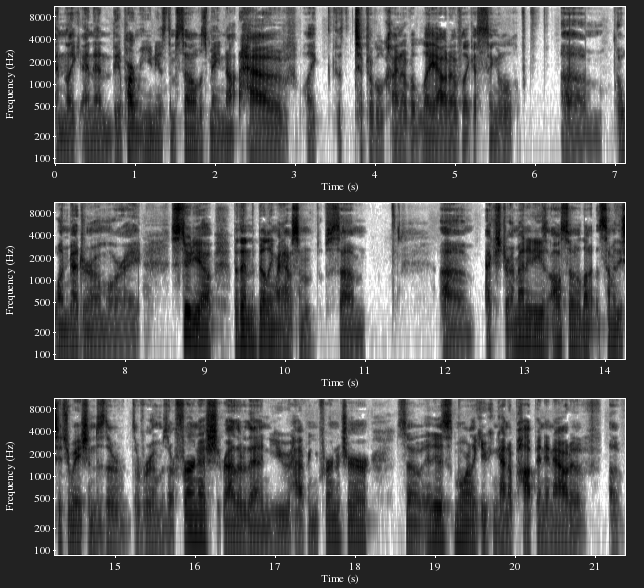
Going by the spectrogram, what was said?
and like and then the apartment units themselves may not have like the typical kind of a layout of like a single um, a one bedroom or a studio but then the building might have some some um, extra amenities. Also some of these situations the the rooms are furnished rather than you having furniture. So it is more like you can kind of pop in and out of of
